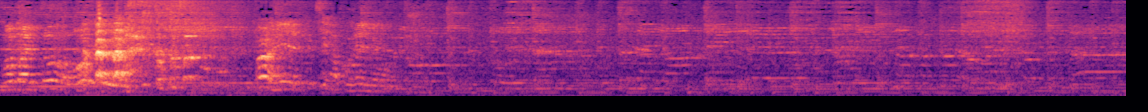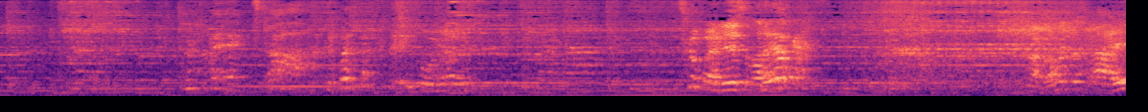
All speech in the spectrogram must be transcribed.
Uma baitola, Olha, tem que ser japonês mesmo. Desculpa, É isso, valeu, cara. Aê!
